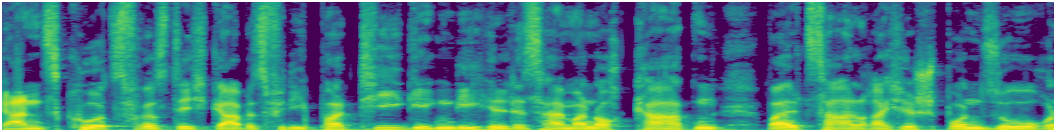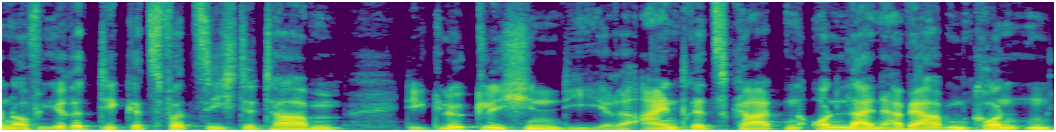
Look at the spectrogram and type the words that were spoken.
Ganz kurzfristig gab es für die Partie gegen die Hildesheimer noch Karten, weil zahlreiche Sponsoren auf ihre Tickets verzichtet haben. Die Glücklichen, die ihre Eintrittskarten online erwerben konnten,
